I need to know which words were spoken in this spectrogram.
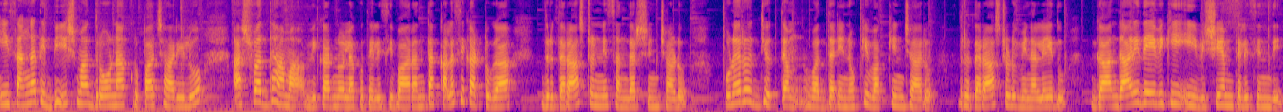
ఈ సంగతి భీష్మ ద్రోణ కృపాచార్యులు అశ్వత్థామ వికర్ణులకు తెలిసి వారంతా కలిసికట్టుగా ధృతరాష్ట్రుణ్ణి సందర్శించాడు. పునరుద్యుత్తం వద్దని నొక్కి వక్కించారు. ధృతరాష్ట్రుడు వినలేదు. గాంధారీదేవికి ఈ విషయం తెలిసింది.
